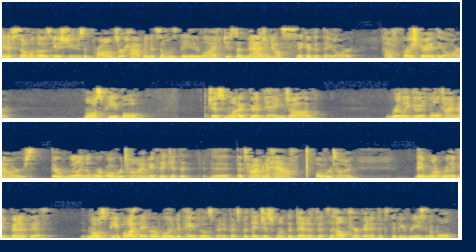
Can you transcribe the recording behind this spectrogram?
And if some of those issues and problems are happening in someone's daily life, just imagine how sick of it they are, how frustrated they are. Most people just want a good paying job, really good full time hours. They're willing to work overtime if they get the, the, the time and a half overtime. They want really good benefits. Most people, I think, are willing to pay for those benefits, but they just want the benefits, the healthcare benefits, to be reasonable.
